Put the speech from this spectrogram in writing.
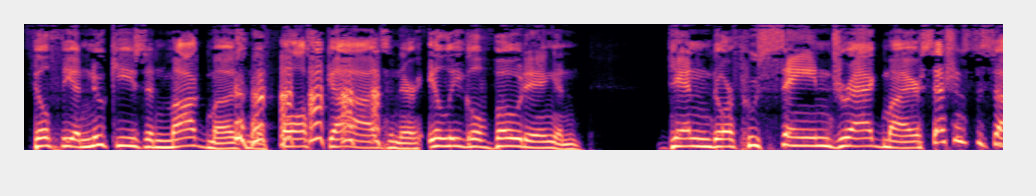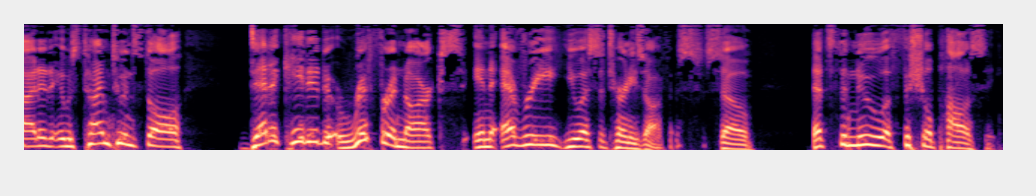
filthy Anukis and Magmas and their false gods and their illegal voting and Ganondorf Hussein Dragmire, Sessions decided it was time to install dedicated Riffranarchs in every U.S. attorney's office. So that's the new official policy.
